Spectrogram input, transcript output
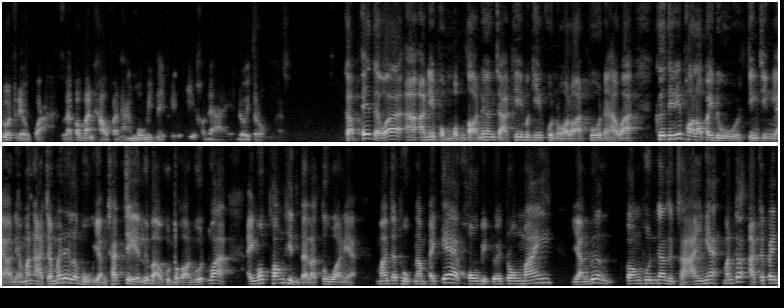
รวดเร็วกว่า แล้วก็บรรเทาปัญหาโควิดในพื้นที่เขาได้โดยตรงครับ ครับเอ๊แต่ว่าอันนี้ผมผมต่อเนื่องจากที่เมื่อกี้คุณวรวัตพูดนะครับว่า คือทีนี้พอเราไปดูจริง ๆ แล้วเนี่ยมันอาจจะไม่ได้ระบุอย่างชัดเจนหรือเปล่าคุณประกรณ์วุฒิว่าไอ้งบท้องถิ่นแต่ละตัวเนี่ย มันจะถูกนำไปแก้โควิด โดยตรงไหมอย่างเรื่องกองทุนการศึกษาอย่างเงี้ยมันก็อาจจะเป็น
